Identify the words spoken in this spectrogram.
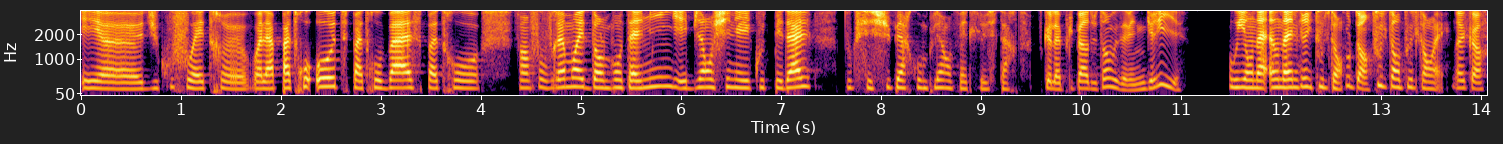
Et euh, du coup, faut être euh, voilà pas trop haute, pas trop basse, pas trop. Enfin, faut vraiment être dans le bon timing et bien enchaîner les coups de pédale. Donc c'est super complet en fait le start. Parce que la plupart du temps, vous avez une grille Oui, on a on a une grille tout le temps, tout le temps. tout le temps, tout le temps, ouais. D'accord.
